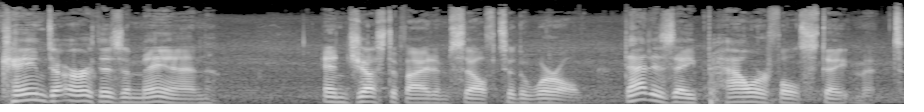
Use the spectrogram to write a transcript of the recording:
came to earth as a man and justified himself to the world. That is a powerful statement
